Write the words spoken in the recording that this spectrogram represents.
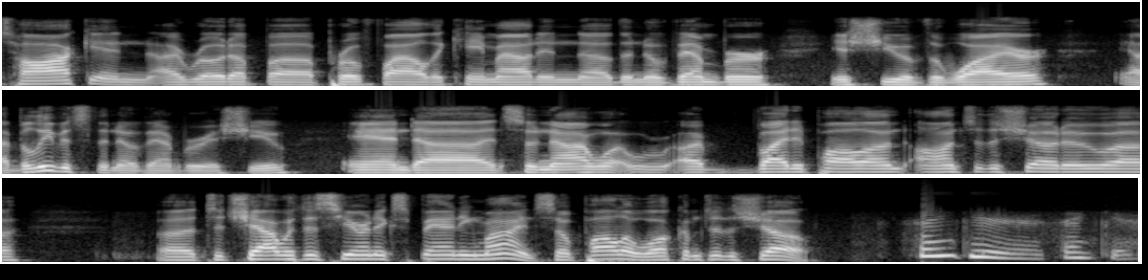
talk, and I wrote up a profile that came out in the November issue of The Wire. I believe it's the November issue and uh, and so now I, I invited Paula on, onto the show to uh, uh, to chat with us here in Expanding Minds. So Paula, welcome to the show. Thank you, thank you.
